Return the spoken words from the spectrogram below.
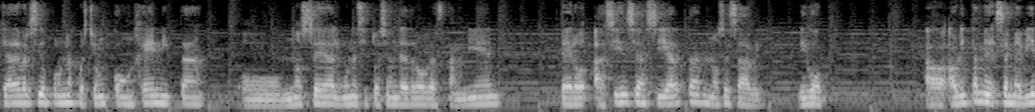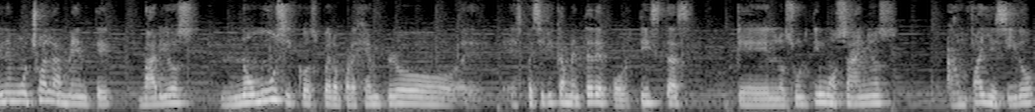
que ha de haber sido por una cuestión congénita o no sé, alguna situación de drogas también, pero a ciencia cierta no se sabe. Digo, ahorita se me viene mucho a la mente varios no músicos, pero por ejemplo, eh, específicamente deportistas que en los últimos años han fallecido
